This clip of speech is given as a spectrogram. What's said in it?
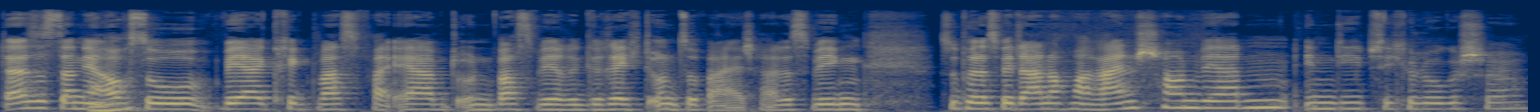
Da ist es dann ja mhm. auch so, wer kriegt was vererbt und was wäre gerecht und so weiter. Deswegen super, dass wir da nochmal reinschauen werden in die psychologische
